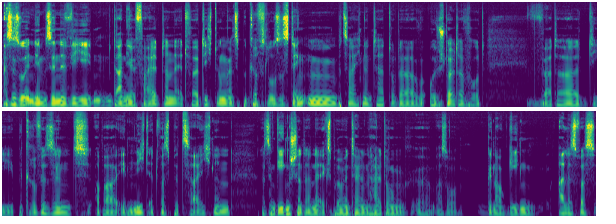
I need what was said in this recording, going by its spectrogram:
Also so in dem Sinne, wie Daniel Falb dann etwa Dichtung als begriffsloses Denken bezeichnet hat oder Ulf Stolterfurt, Wörter, die Begriffe sind, aber eben nicht etwas bezeichnen, als ein Gegenstand einer experimentellen Haltung, äh, also genau gegen alles, was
